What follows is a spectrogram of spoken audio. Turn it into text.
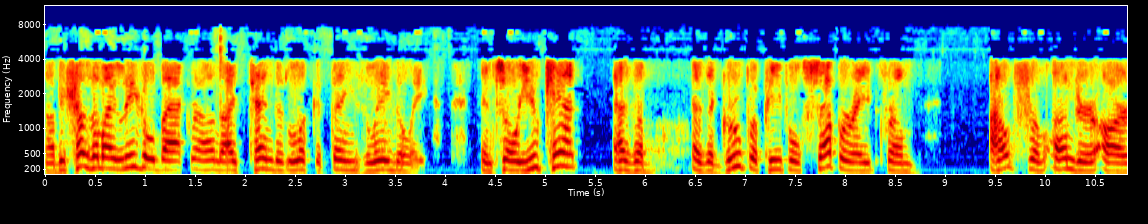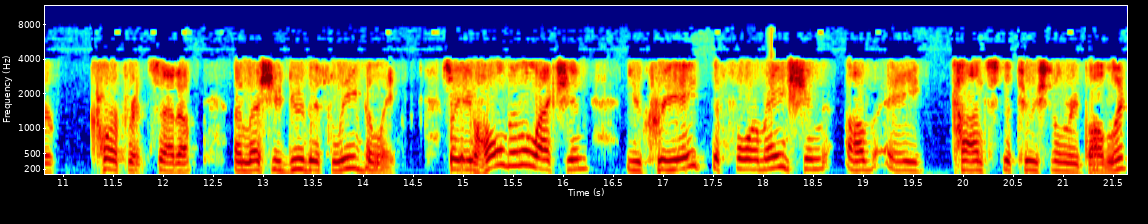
Now, because of my legal background, I tend to look at things legally. And so you can't, as a, as a group of people, separate from, out from under our corporate setup unless you do this legally. So you hold an election, you create the formation of a constitutional republic,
